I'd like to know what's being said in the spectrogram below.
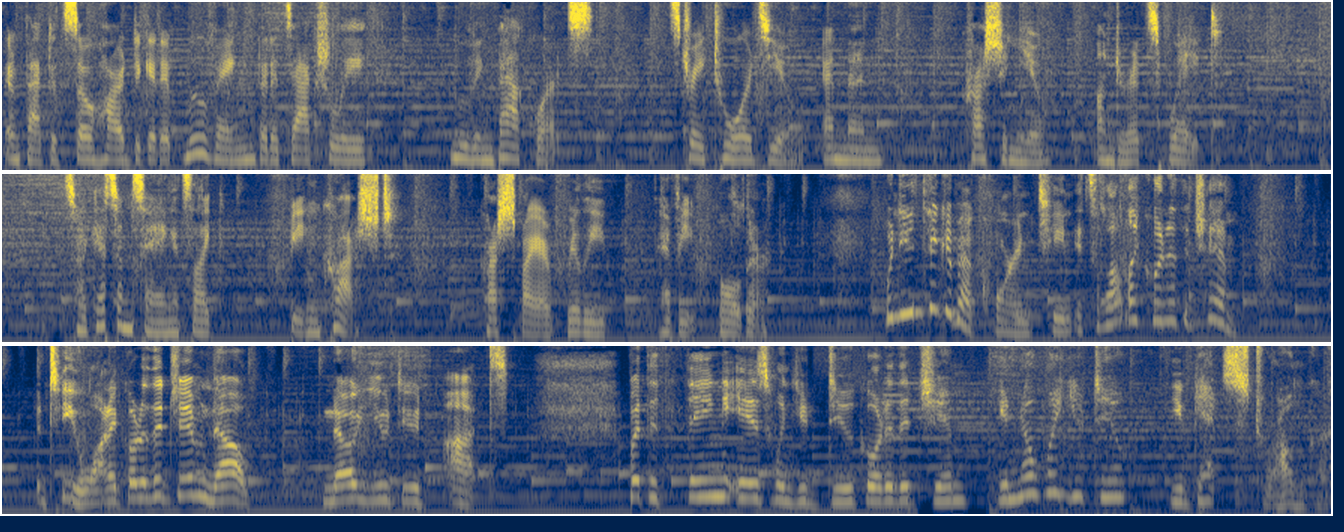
In fact, it's so hard to get it moving that it's actually moving backwards, straight towards you, and then crushing you under its weight. So I guess I'm saying it's like being crushed, crushed by a really heavy boulder. When you think about quarantine, it's a lot like going to the gym. Do you want to go to the gym? No. No, you do not. But the thing is, when you do go to the gym, you know what you do? You get stronger.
